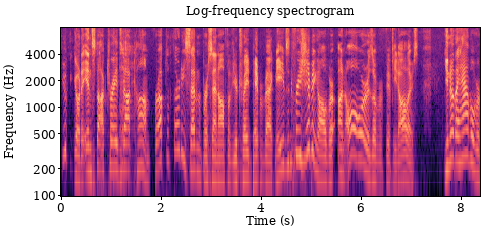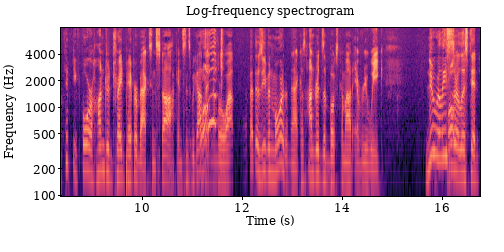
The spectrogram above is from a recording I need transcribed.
you can go to instocktrades.com for up to 37% off of your trade paperback needs and free shipping all over on all orders over $50. You know, they have over 5,400 trade paperbacks in stock. And since we got what? that number a while, I bet there's even more than that because hundreds of books come out every week. New releases well, are listed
